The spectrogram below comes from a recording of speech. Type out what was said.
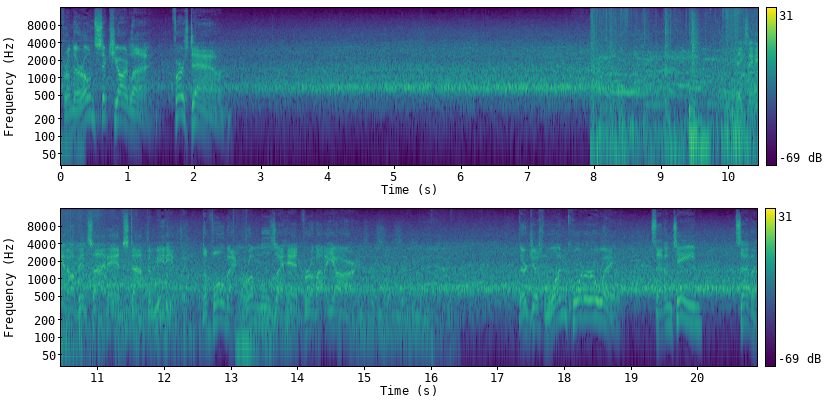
From their own six-yard line, first down. Takes the handoff inside and stopped immediately. The fullback rumbles ahead for about a yard. They're just one quarter away. 17 7.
